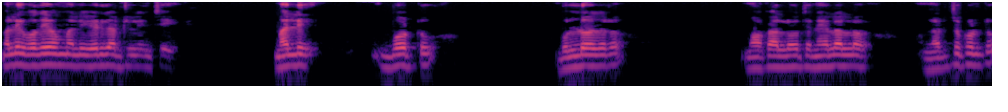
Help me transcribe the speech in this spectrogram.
మళ్ళీ ఉదయం మళ్ళీ ఏడు గంటల నుంచి మళ్ళీ బోటు బుల్డోజరు మోకాళ్ళలోతు నీళ్ళల్లో నడుచుకుంటూ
